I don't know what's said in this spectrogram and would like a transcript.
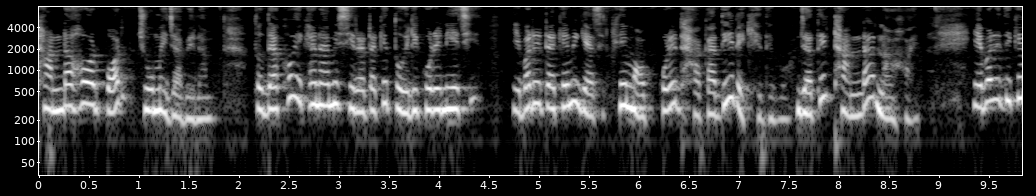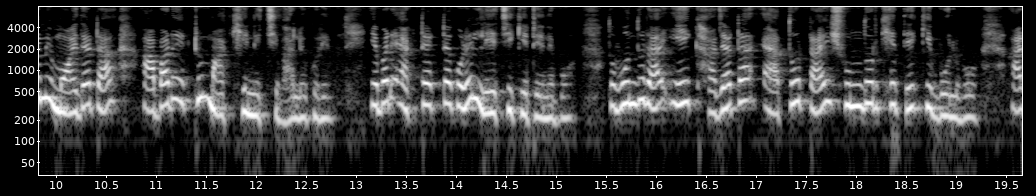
ঠান্ডা হওয়ার পর জমে যাবে না। তো দেখো এখানে আমি শিরাটাকে তৈরি করে নিয়েছি। এবার এটাকে আমি গ্যাসের ফ্লেম অফ করে ঢাকা দিয়ে রেখে দেবো যাতে ঠান্ডা না হয়। এবার এদিকে আমি ময়দাটা আবারও একটু মাখিয়ে নিচ্ছি ভালো করে। এবার একটা একটা করে লেচি কেটে নেব। তো বন্ধুরা, এই খাজাটা এতটাই সুন্দর খেতে কি বলব? আর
